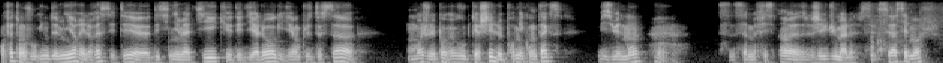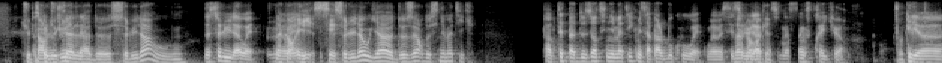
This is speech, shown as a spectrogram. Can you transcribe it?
en fait, on joue une demi-heure et le reste, c'était euh, des cinématiques, des dialogues. Et en plus de ça, moi, je vais pas vous le cacher, le premier contact, visuellement, ça, me fait, j'ai eu du mal. C'est assez moche. Tu parles duquel, là, de celui-là ou? De celui-là, ouais. D'accord. et c'est celui-là où il y a deux heures de cinématique. Enfin, peut-être pas deux heures de cinématique, mais ça parle beaucoup, ouais. Ouais, ouais c'est celui-là, okay. 5 Striker. Et euh,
